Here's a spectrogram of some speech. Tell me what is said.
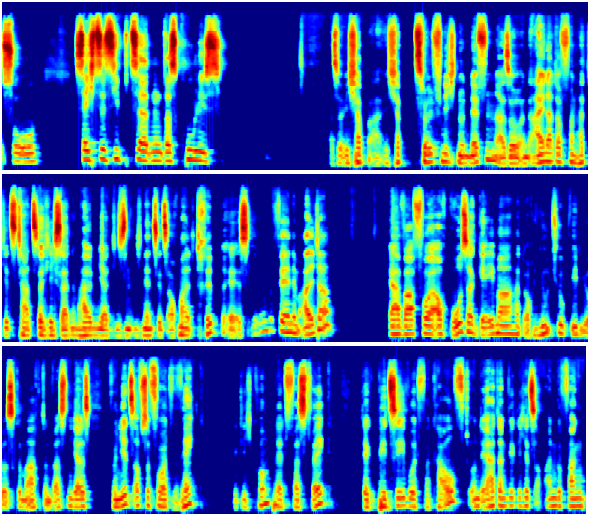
so 16, 17 das cool ist also ich habe ich hab zwölf Nichten und Neffen, also und einer davon hat jetzt tatsächlich seit einem halben Jahr diesen, ich nenne es jetzt auch mal Trip. Er ist ungefähr in dem Alter. Er war vorher auch großer Gamer, hat auch YouTube-Videos gemacht und was nicht alles. Von jetzt auf sofort weg, wirklich komplett fast weg. Der PC wurde verkauft und er hat dann wirklich jetzt auch angefangen,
